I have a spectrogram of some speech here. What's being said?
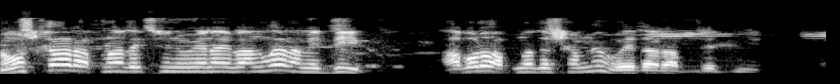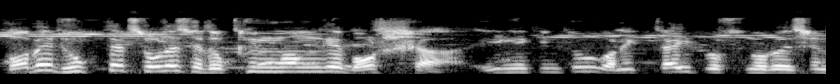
নমস্কার, আপনারা দেখছেন ইউএনআই বাংলার, আমি দীপ। আবারও আপনাদের সামনে ওয়েদার আপডেট নিয়ে। কবে ঢুকতে চলেছে দক্ষিণবঙ্গে বর্ষা? এই নিয়ে কিন্তু অনেকটাই প্রশ্ন রয়েছেন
